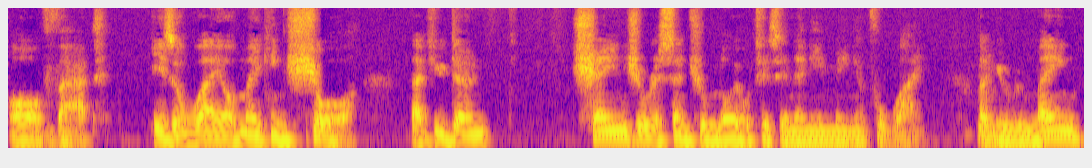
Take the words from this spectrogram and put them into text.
of that is a way of making sure that you don't change your essential loyalties in any meaningful way. That you remain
